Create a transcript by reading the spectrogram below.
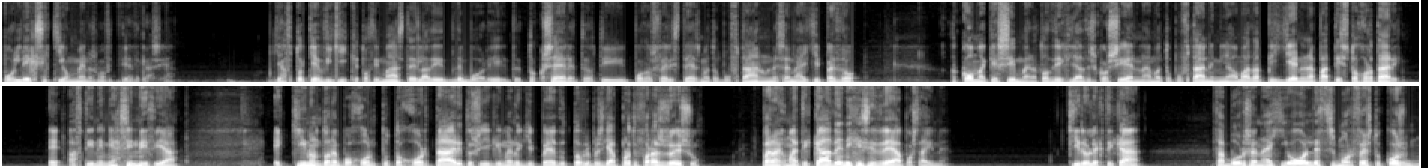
πολύ εξοικειωμένος με αυτή τη διαδικασία. Γι' αυτό και βγήκε. Το θυμάστε, δηλαδή δεν μπορεί. Το ξέρετε ότι οι ποδοσφαιριστές με το που φτάνουν σε ένα γήπεδο, ακόμα και σήμερα το 2021, με το που φτάνει μια ομάδα, πηγαίνει να πατήσει το χορτάρι. Ε, αυτή είναι μια συνήθεια εκείνων των εποχών που το χορτάρι του συγκεκριμένου γηπέδου το βλέπεις για πρώτη φορά στη ζωή σου. Πραγματικά δεν είχες ιδέα πώς θα είναι. Κυριολεκτικά. Θα μπορούσε να έχει όλες τις μορφές του κόσμου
